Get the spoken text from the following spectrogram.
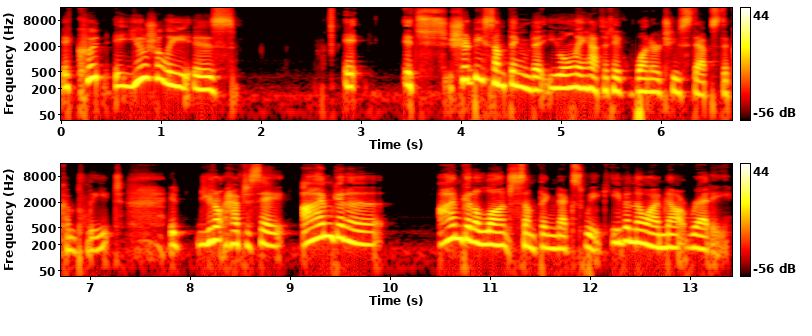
It could, it usually is, it, should be something that you only have to take one or two steps to complete. It, you don't have to say, I'm going to, I'm going to launch something next week, even though I'm not ready.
